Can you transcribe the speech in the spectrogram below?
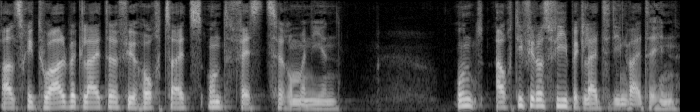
als Ritualbegleiter für Hochzeits- und Festzeremonien. Und auch die Philosophie begleitet ihn weiterhin,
